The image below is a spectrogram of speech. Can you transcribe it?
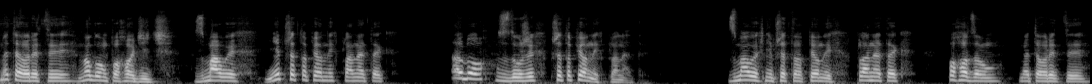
Meteoryty mogą pochodzić z małych, nieprzetopionych planetek albo z dużych, przetopionych planetek. Z małych, nieprzetopionych planetek pochodzą meteoryty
